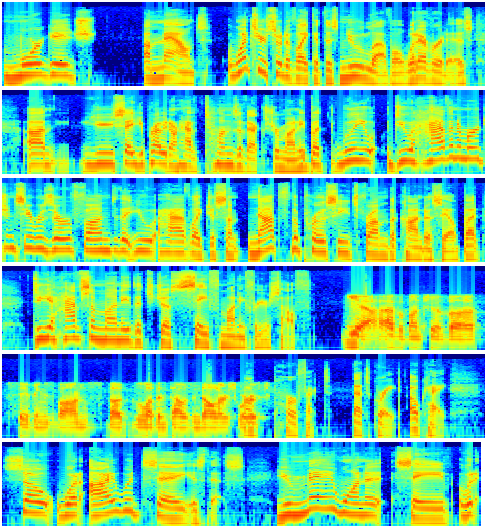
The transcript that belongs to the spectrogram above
mortgage amount, once you're sort of like at this new level, whatever it is, um, you said you probably don't have tons of extra money, but will you? Do you have an emergency reserve fund that you have, like just some, not the proceeds from the condo sale, but do you have some money that's just safe money for yourself? Yeah, I have a bunch of uh, savings bonds, about eleven thousand dollars oh, worth. Oh, perfect. That's great. Okay. So what I would say is this. You may want to save what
